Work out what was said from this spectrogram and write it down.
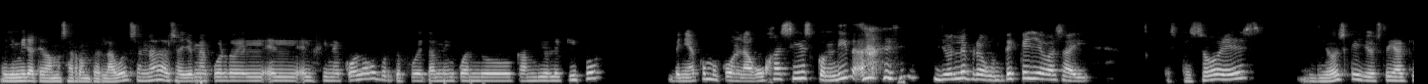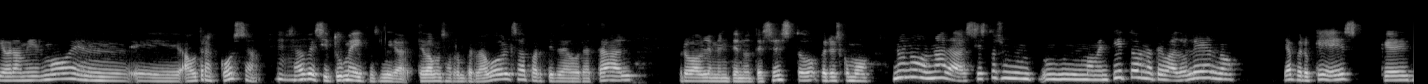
oye, mira, te vamos a romper la bolsa, nada. O sea, yo me acuerdo el, el ginecólogo, porque fue también cuando cambió el equipo, venía como con la aguja así escondida. yo le pregunté, ¿qué llevas ahí? Es que eso es, Dios, que yo estoy aquí ahora mismo en, eh, a otra cosa, ¿sabes? Si tú me dices, mira, te vamos a romper la bolsa a partir de ahora tal, probablemente notes esto, pero es como, no, no, nada, si esto es un, momentito, no te va a doler, no. Ya, pero ¿qué es? ¿Qué,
